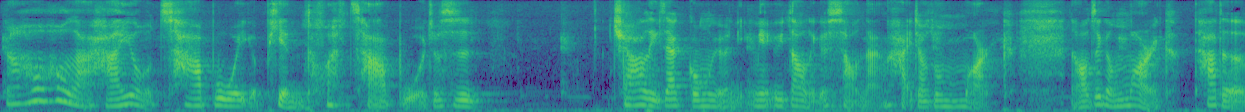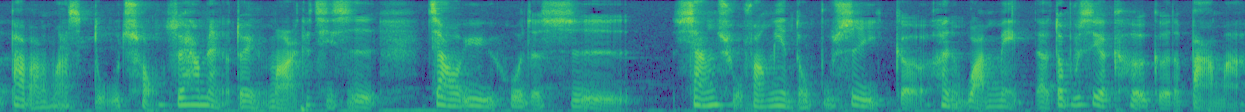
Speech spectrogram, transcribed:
然后后来还有插播一个片段，插播就是。Charlie 在公园里面遇到了一个小男孩，叫做 Mark。然后这个 Mark 他的爸爸妈妈是独宠，所以他们两个对于 Mark 其实教育或者是相处方面都不是一个很完美的，都不是一个合格的爸妈。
